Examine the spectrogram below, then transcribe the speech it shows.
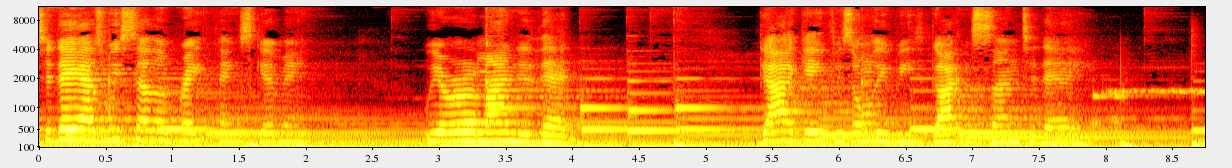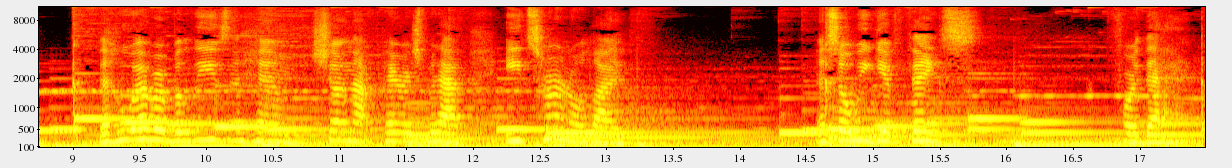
Today, as we celebrate Thanksgiving, we are reminded that God gave his only begotten Son today. That whoever believes in him shall not perish but have eternal life. And so we give thanks for that.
